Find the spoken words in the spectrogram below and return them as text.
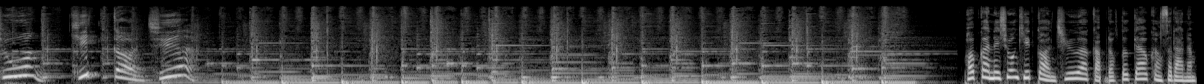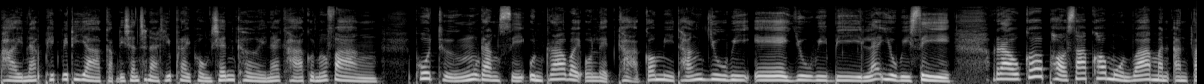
ช่วงคิดก่อนเชื่อ พบกันในช่วงคิดก่อนเชื่อกับดรแก้วกังสดานนภัยนักพิษวิทยากับดิฉันชนาทิพไพรพงษ์เช่นเคยนะคะ คุณผู้ฟัง พูดถึงรังสีอุลตราไวโอเลตค่ะ ก็มีทั้ง UVA UVB และ UVC เราก็พอทราบข้อมูลว่ามันอันต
